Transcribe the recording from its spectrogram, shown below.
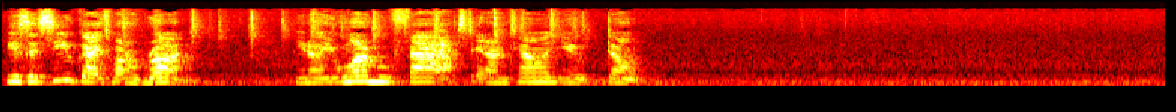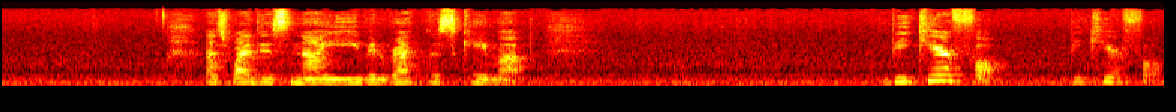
Because I see you guys want to run. You know, you want to move fast. And I'm telling you, don't. That's why this naive and reckless came up. Be careful. Be careful.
